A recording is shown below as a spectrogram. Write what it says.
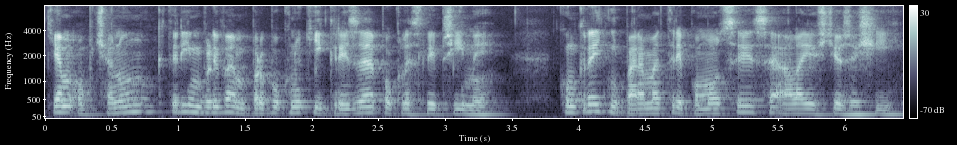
těm občanům, kterým vlivem propuknutí krize poklesly příjmy. Konkrétní parametry pomoci se ale ještě řeší.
